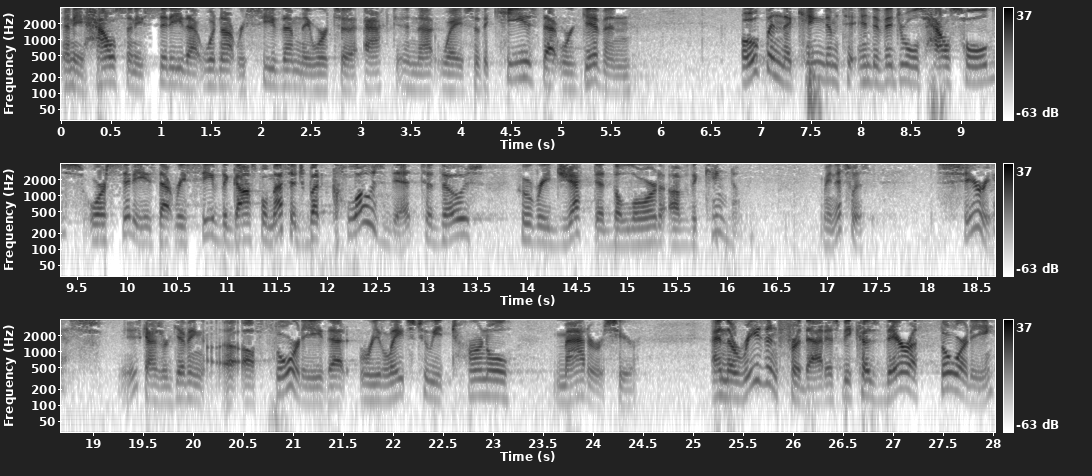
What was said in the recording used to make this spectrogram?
Any house, any city that would not receive them, they were to act in that way. So the keys that were given opened the kingdom to individuals, households, or cities that received the gospel message, but closed it to those who rejected the Lord of the kingdom. I mean, this was serious. These guys are giving uh, authority that relates to eternal matters here. And the reason for that is because their authority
